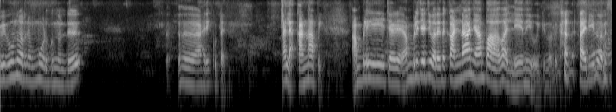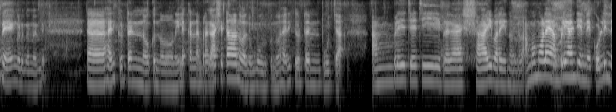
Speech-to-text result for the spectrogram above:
വിഭു എന്ന് പറഞ്ഞ് ഉമ്മ കൊടുക്കുന്നുണ്ട്. ഹരിക്കുട്ടൻ. അല്ല കണ്ണാപ്പി. അമ്പിളി ചേ അമ്പിളി ചേച്ചി പറയുന്നത് കണ്ണാ ഞാൻ പാവല്ലേ? എന്ന് ചോദിക്കുന്നുണ്ട്. കണ്ണ ഹരി എന്ന് പറഞ്ഞ് സ്നേഹം കൊടുക്കുന്നുണ്ട്. ഹരിക്കുട്ടൻ നോക്കുന്നു നീലക്കണ്ണൻ പ്രകാശിട്ടാന്ന് പറഞ്ഞു ഉമ്മ കൊടുക്കുന്നു. ഹരിക്കുട്ടൻ പൂച്ച. അമ്പിളി ചേച്ചി പ്രകാശായി പറയുന്നുണ്ട്. അമ്മ മോളെ അമ്പിളി ആന്റി എന്നെ കൊള്ളില്ല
